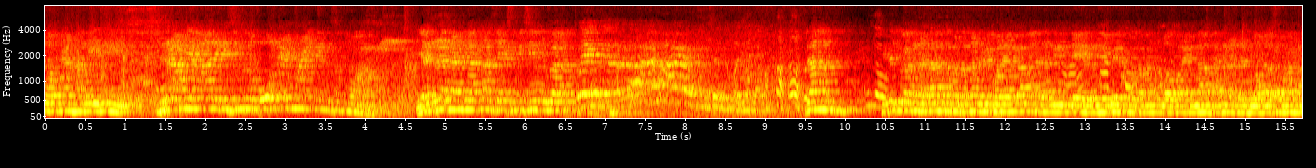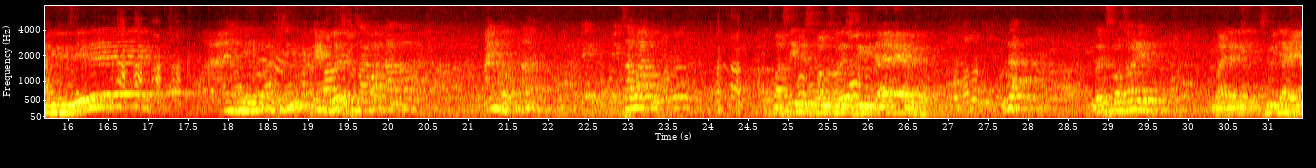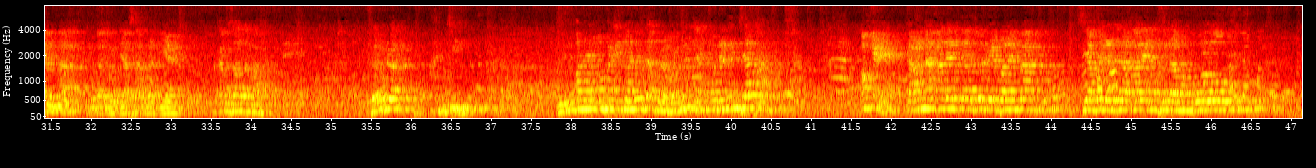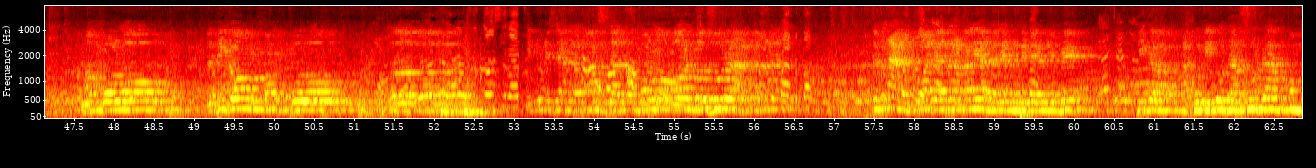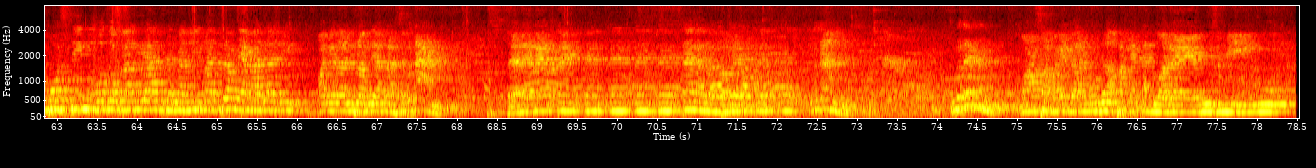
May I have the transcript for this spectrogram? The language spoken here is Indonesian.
buatkan hari ini. Drum yang ada di sini boleh mainin semua. Ya drum yang di atas di eksibisi juga. Dan kita juga kedatangan teman-teman dari Palembang, dari DRDB Kota Manual Palembang. Hadir ada 12 orang hadir di sini. Di sini pakai bus pesawat atau ayo? Pesawat. Pasti disponsori enggak disponsorin. Enggak dari Sriwijaya enggak enggak berjasa berarti ya. Akan pesawat apa? Garuda. Anjing. Jadi mana yang mau pakai Garuda berapa duit yang modelin siapa? Oke, karena kalian jauh dari Palembang, siapa dari kalian yang sudah memfollow memfollow Detikom, memfollow eh, Indonesia Mas dan memfollow Ordo Sebentar, kepada antara kalian dari yang dari DRDP tiga akun itu dan sudah memposting foto kalian dengan lima drum yang ada di pameran drum di atas. Cepetan. Cepetan. Cepetan. Masa pakai dan muda paketan 2000 seminggu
